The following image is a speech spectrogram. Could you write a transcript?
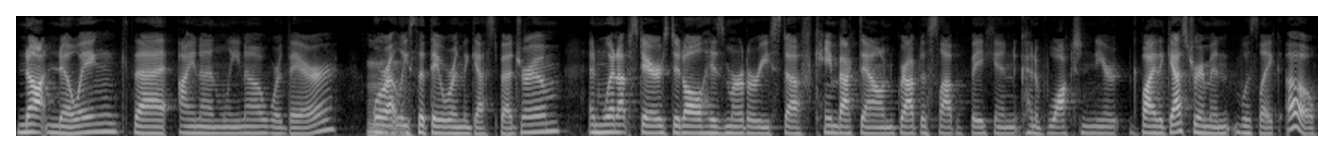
not knowing that Ina and Lena were there, or at mm-hmm. least that they were in the guest bedroom, and went upstairs, did all his murdery stuff, came back down, grabbed a slab of bacon, kind of walked near by the guest room, and was like, "Oh,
